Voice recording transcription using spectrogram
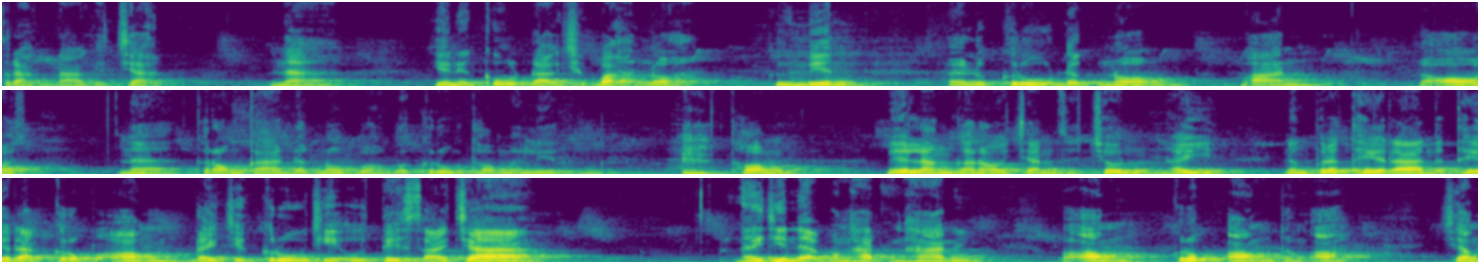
ស្រះកណ្ដាលម្ចាស់ណាយើងនឹងគោលដៅច្បាស់លាស់គឺមានលោកគ្រូដឹកនាំបានល្អណាក្រុមការដឹកនាំរបស់ព្រះគ្រូធម្មលាធម្មមេលង្ការោច័ន្ទសជនហើយ និងព្រះថេរានុថេរៈគ្រប់ព្រះអង្គដែលជាគ្រូជាឧទេសសាចារដែលជាអ្នកបង្ហាត់បង្ហាញព្រះអង្គគ្រប់អង្គទាំងអស់អញ្ចឹង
